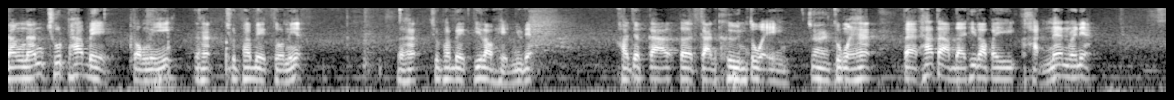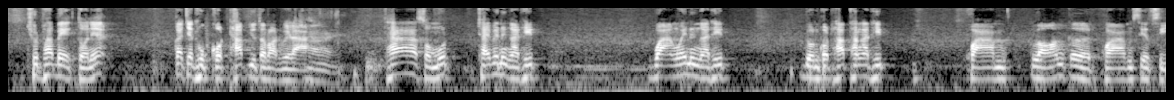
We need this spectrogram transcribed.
ดังนั้นชุดผ้าเบรกตรงนี้นะฮะชุดผ้าเบรกตัวเนี้ยนะฮะชุดผ้าเบรกที่เราเห็นอยู่เนี่ยเขาจะเกิดการคืนตัวเองใช่คถูรับกไหมฮะแต่ถ้าตราบใดที่เราไปขันแน่นไว้เนี่ย ชุดผ้าเบรกตัวเนี้ย ก็จะถูกกดทับอยู่ตลอดเวลา ใช่ถ้าสมมุติใช้ไปหนึ่งอาทิตย์ วางไว้หนึ่งอาทิตย์โดนกดทับทั้งอาทิตย์ ความร้อนเกิดความเสียดสี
